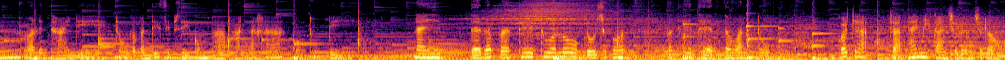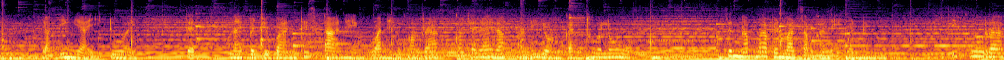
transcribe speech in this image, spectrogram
นต์วาเลนไทน์เดย์ตรงกับวันที่ 14 กุมภาพันธ์นะคะของทุกปี ในแต่ละประเทศทั่วโลกโดยเฉพาะประเทศแถบตะวันตกก็จะ จัดให้มีการเฉลิมฉลองอย่างยิ่งใหญ่อีกด้วย แต่ในปัจจุบันเทศกาลแห่งวันแห่งความรักก็จะได้รับความนิยมกันทั่วโลก ซึ่งนับว่าเป็นวันสำคัญอีกวันหนึ่ง ที่คู่รัก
